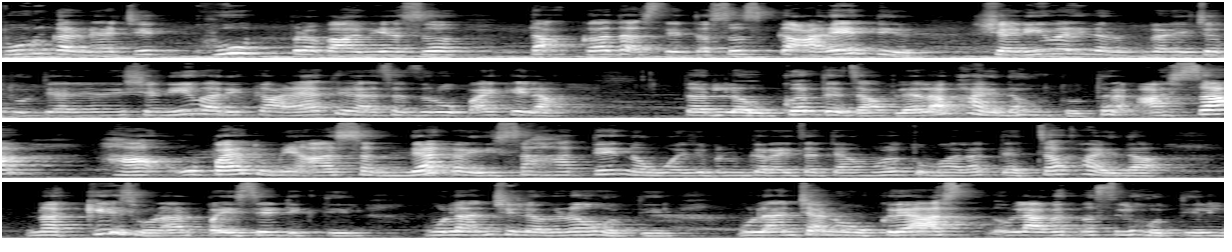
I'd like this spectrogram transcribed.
दूर करण्याचे खूप प्रभावी असं ताकद असते. तसंच काळे तीळ शनिवारी गणेश चतुर्थी आल्याने शनिवारी काळ्या तिळाचा जर उपाय केला तर लवकर त्याचा आपल्याला फायदा होतो. तर असा हा उपाय तुम्ही आज संध्याकाळी सहा ते नऊ वाजेपर्यंत करायचा. त्यामुळं तुम्हाला त्याचा फायदा नक्कीच होणार पैसे टिकतील मुलांची लग्न होतील मुलांच्या नोकऱ्या अस- लागत नसतील होतील.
